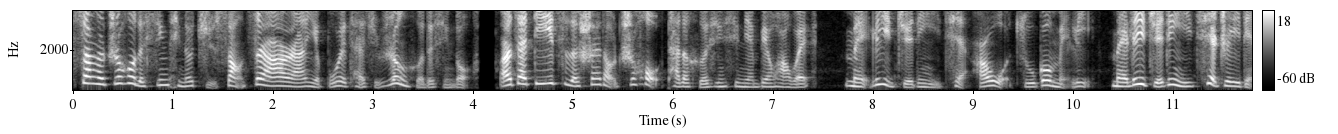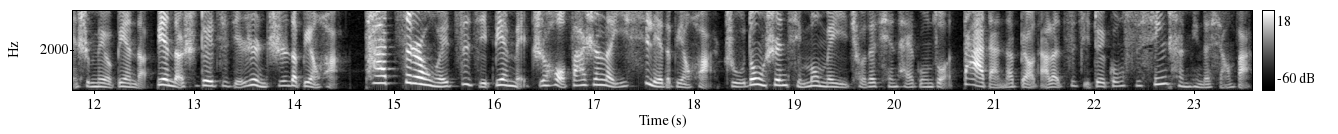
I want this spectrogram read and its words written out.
算了之后的心情的沮丧，自然而然也不会采取任何的行动。而在第一次的摔倒之后，他的核心信念变化为美丽决定一切，而我足够美丽。美丽决定一切这一点是没有变的，变的是对自己认知的变化。他自认为自己变美之后发生了一系列的变化，主动申请梦寐以求的前台工作，大胆地表达了自己对公司新产品的想法，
